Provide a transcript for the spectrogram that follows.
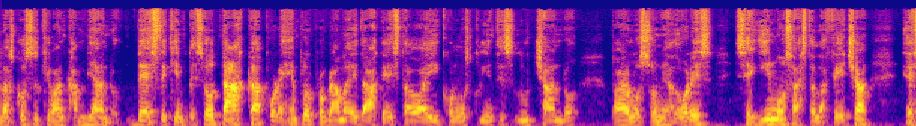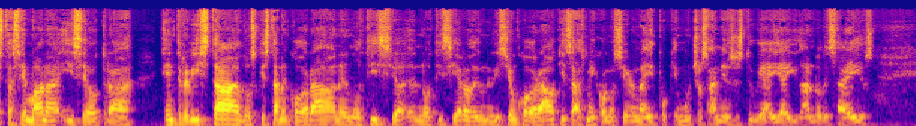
las cosas que van cambiando. Desde que empezó DACA, por ejemplo, el programa de DACA, he estado ahí con los clientes luchando para los soñadores. Seguimos hasta la fecha. Esta semana hice otra entrevista a los que están en Colorado, en el, noticio, el noticiero de Univisión Colorado. Quizás me conocieron ahí porque muchos años estuve ahí ayudándoles a ellos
